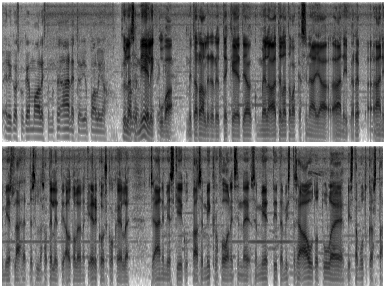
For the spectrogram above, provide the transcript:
erikoiskokeen maalista, mutta ne äänet on jo paljon, Kyllä se paljon mielikuva, tekee. mitä ralliradio tekee, ja kun meillä ajatellaan, että vaikka sinä ja ääni, rep, äänimies lähdette sillä satelliittiautolla jonnekin erikoiskokeelle, se äänimies kiikuttaa sen mikrofonin sinne, se miettii, että mistä se auto tulee, mistä mutkasta,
